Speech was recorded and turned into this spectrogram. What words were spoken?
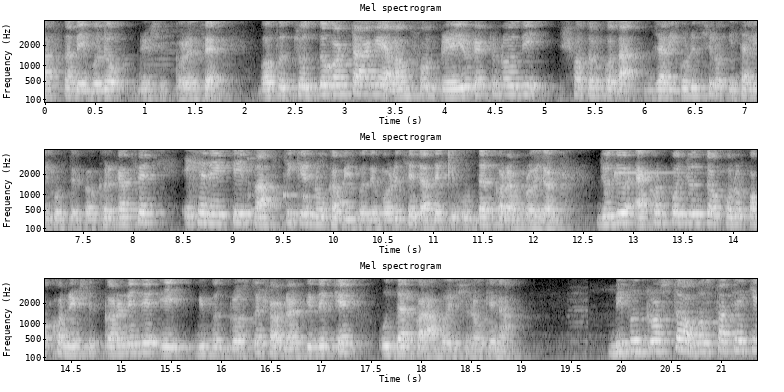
রাস্তা নেই বলেও নিশ্চিত করেছে। গত চোদ্দ ঘণ্টা আগে অ্যালার্ম ফোন, রেডিও টেকনোলজি সতর্কতা জারি করেছিল ইতালি কর্তৃপক্ষের কাছে। এখানে একটি প্লাস্টিকের নৌকা বিপদে পড়েছে, যাদেরকে উদ্ধার করার প্রয়োজন। যদিও এখন পর্যন্ত কোনো পক্ষ নিশ্চিত করেনি যে এই বিপদগ্রস্ত শরণার্থীদেরকে উদ্ধার করা হয়েছিল কিনা। বিপদগ্রস্ত অবস্থা থেকে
